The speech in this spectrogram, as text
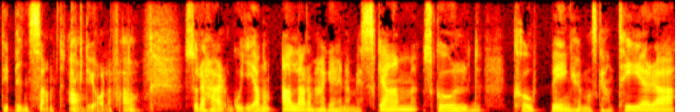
det är pinsamt, tyckte ja. jag i alla fall. Då. Så det här att gå igenom alla de här grejerna med skam, skuld, coping, hur man ska hantera,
